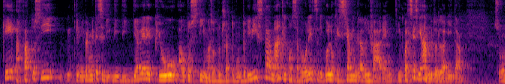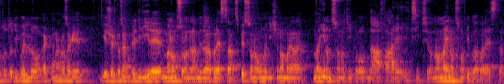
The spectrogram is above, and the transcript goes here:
che ha fatto sì che mi permettesse di- di- di avere più autostima sotto un certo punto di vista, ma anche consapevolezza di quello che siamo in grado di fare, in qualsiasi ambito della vita. Soprattutto di quello, ecco, una cosa che io cerco sempre di dire, ma non solo nell'ambito della palestra, spesso no, uno dice no, ma, ma io non sono tipo da fare XY, no, ma io non sono tipo da palestra.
